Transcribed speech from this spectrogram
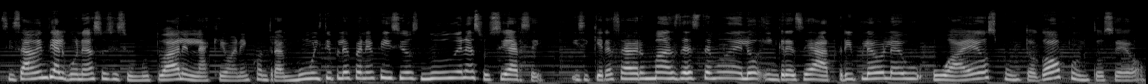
si saben de alguna asociación mutual en la que van a encontrar múltiples beneficios, no duden en asociarse. Y si quiere saber más de este modelo, ingrese a www.uaeos.go.co.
